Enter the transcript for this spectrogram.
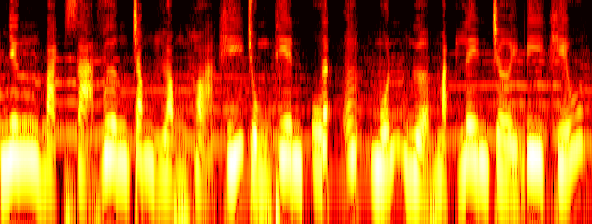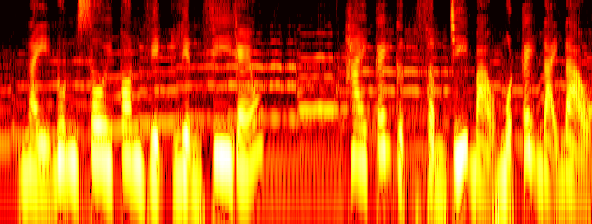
Nhưng bạch giả dạ vương trong lòng hỏa khí trùng thiên tất ức muốn ngửa mặt lên trời bi khiếu. Này đun sôi con vịt liền phi kéo. Hai cái cực phẩm chí bảo một cách đại đảo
